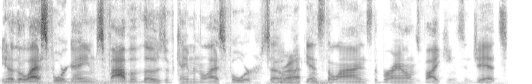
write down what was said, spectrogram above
you know the last four games, five of those have came in the last four. So Right. against the Lions, the Browns, Vikings, and Jets,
